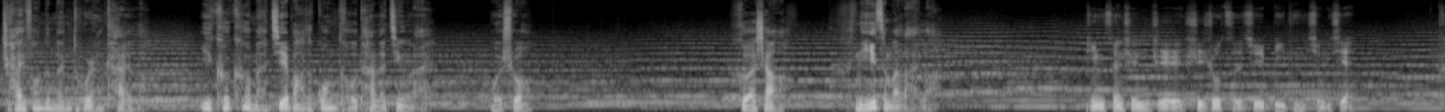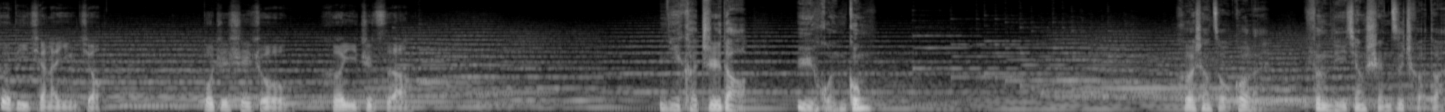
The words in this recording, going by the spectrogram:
柴房的门突然开了。一颗刻满戒疤的光头探了进来，我说：“和尚，你怎么来了？”贫僧深知施主此去必定凶险，特地前来营救。不知施主何以至此啊？你可知道御魂功？和尚走过来，奋力将绳子扯断。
